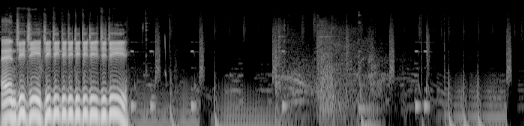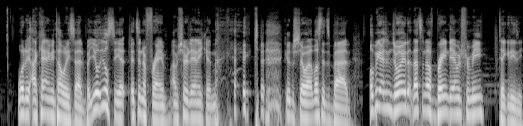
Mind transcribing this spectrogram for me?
And GG, GG, GG, GG, GG, GG. What I can't even tell what he said, but you'll you'll see it. It's in a frame. I'm sure Danny can can show it unless it's bad. Hope you guys enjoyed. That's enough brain damage for me. Take it easy.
